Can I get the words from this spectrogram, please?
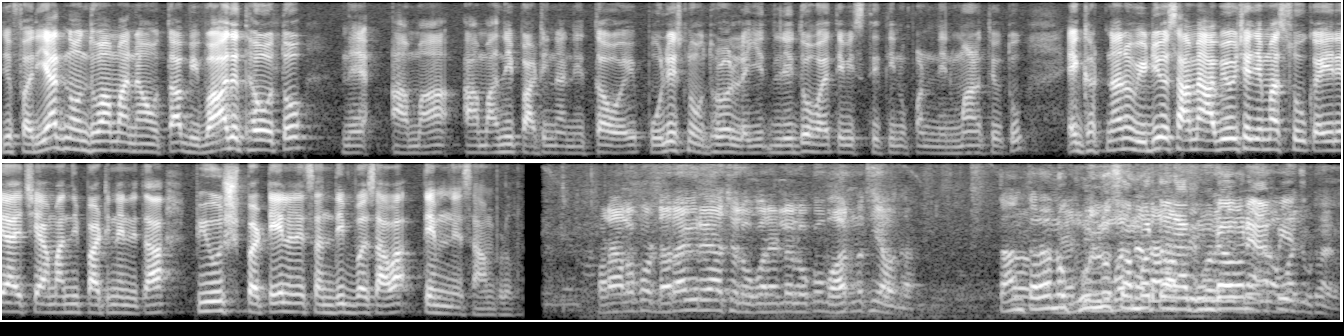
જે ફરિયાદ નોંધવામાં ન આવતા વિવાદ થયો હતો ને આમાં આમ આદમી પાર્ટીના નેતાઓએ પોલીસનો ઉધડો લીધો હોય તેવી સ્થિતિનું પણ નિર્માણ થયું હતું. એ ઘટનાનો વીડિયો સામે આવ્યો છે જેમાં શું કહી રહ્યા છે આમ આદમી પાર્ટીના નેતા પિયુષ પટેલ અને સંદીપ વસાવા તેમને સાંભળો. પણ આ લોકો ડરાવી રહ્યા છે લોકોને એટલે લોકો બહાર નથી આવતા. તંત્રનું ખુલ્લું સમર્થન આ ગુંડાઓને આપી ઉઠાયો.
